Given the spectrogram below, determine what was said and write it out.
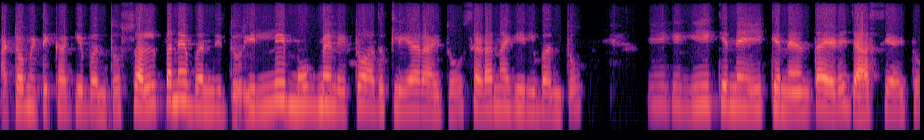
ಆಟೋಮೆಟಿಕ್ ಆಗಿ ಬಂತು. ಸ್ವಲ್ಪನೇ ಬಂದಿತ್ತು. ಇಲ್ಲಿ ಮೂಗ್ ಮೇಲೆ ಇತ್ತು, ಅದು ಕ್ಲಿಯರ್ ಆಯ್ತು. ಸಡನ್ ಆಗಿ ಇಲ್ಲಿ ಬಂತು. ಈಗ ಈ ಕೆನೆ ಈ ಕೆನೆ ಅಂತ ಹೇಳಿ ಜಾಸ್ತಿ ಆಯ್ತು.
